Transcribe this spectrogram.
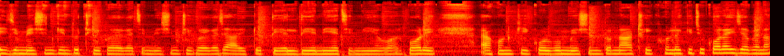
এই যে মেশিন কিন্তু ঠিক হয়ে গেছে মেশিন ঠিক হয়ে গেছে। আর একটু তেল দিয়ে নিয়েছি, নিয়ে যাওয়ার পরে এখন কি করব? মেশিন তো না ঠিক হলে কিছু করাই যাবে না।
